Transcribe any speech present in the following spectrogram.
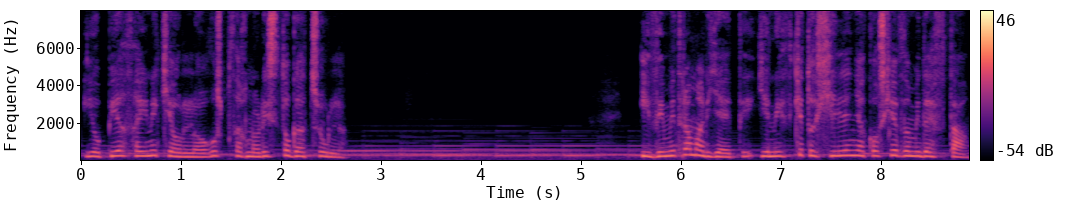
η οποία θα είναι και ο λόγος που θα γνωρίσει τον Κατσούλα. Η Δήμητρα Μαριέτη γεννήθηκε το 1977.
